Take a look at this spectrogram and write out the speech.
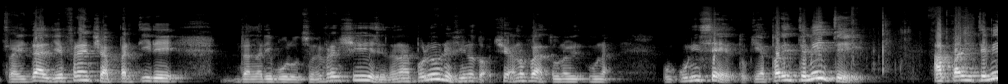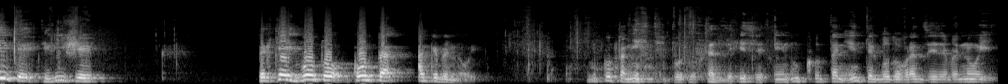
tra Italia e Francia a partire dalla rivoluzione francese, da Napoleone fino ad oggi. Hanno fatto una, una, un inserto che apparentemente apparentemente ti dice perché il voto conta anche per noi. Non conta niente il voto francese, non conta niente il voto francese per noi,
